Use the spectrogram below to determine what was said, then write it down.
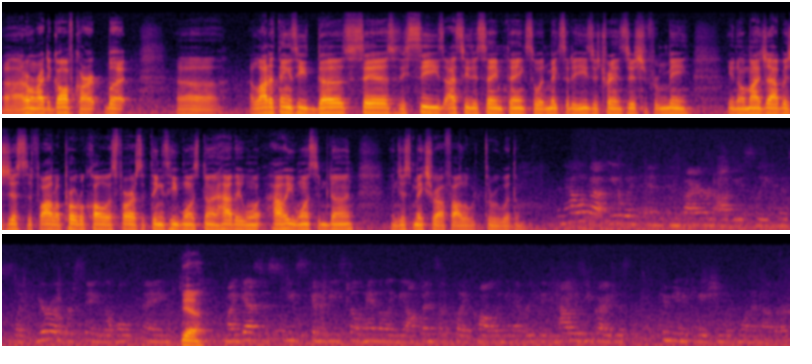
Uh, I don't ride the golf cart, but uh, a lot of things he does, says, he sees, I see the same thing, so it makes it an easier transition for me. You know, my job is just to follow protocol as far as the things he wants done, how they want, how he wants them done, and just make sure I follow through with them. And how about you and, and, and Byron, obviously, because like you're overseeing the whole thing. Yeah. My guess is he's going to be still handling the offensive play calling and everything. How is you guys' communication with one another?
